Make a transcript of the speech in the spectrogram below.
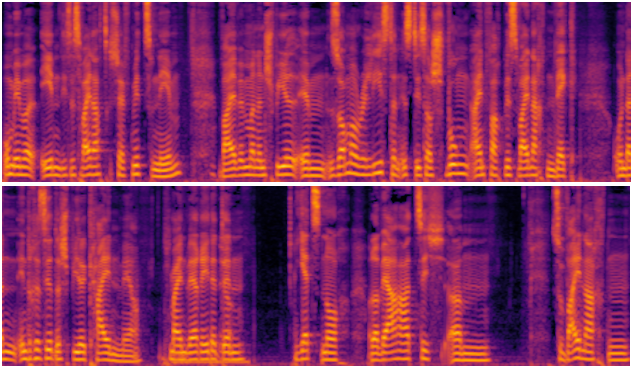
um immer eben dieses Weihnachtsgeschäft mitzunehmen, weil wenn man ein Spiel im Sommer release, dann ist dieser Schwung einfach bis Weihnachten weg und dann interessiert das Spiel keinen mehr. Ich meine, wer redet ja. denn jetzt noch oder wer hat sich ähm, zu Weihnachten,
